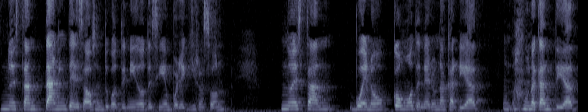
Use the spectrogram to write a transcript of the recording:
no están tan interesados en tu contenido, te siguen por X razón, no es tan bueno como tener una calidad, una cantidad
